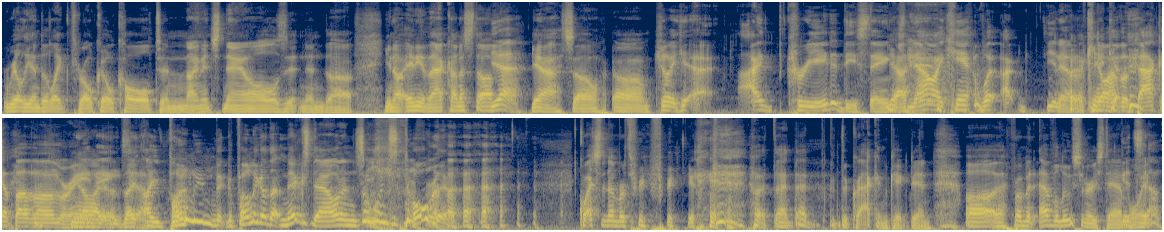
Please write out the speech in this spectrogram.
really into like Kill Kult and Nine Inch Nails and, and uh, you know any of that kind of stuff. Yeah. yeah. So um, You're like, yeah, I created these things. Yeah. Now I can't. What I, you know, I can't don't have a backup of them or you know, I, anything. so- I, I finally finally got that mix down, and someone stole it. Question number three for you. that, that the Kraken kicked in. Uh, from an evolutionary standpoint,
